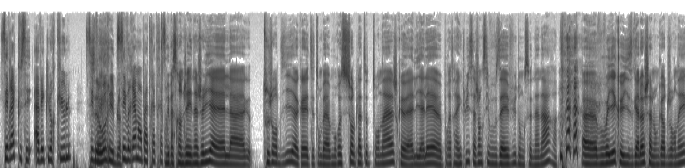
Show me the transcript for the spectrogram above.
C'est vrai que c'est avec le recul, C'est horrible. C'est vraiment pas très très sympa. Oui, parce qu'Angelina Jolie, elle a toujours dit euh, qu'elle était tombée amoureuse sur le plateau de tournage, qu'elle y allait euh, pour être avec lui, sachant que si vous avez vu donc ce nanar, euh, vous voyez qu'il se galoche à longueur de journée.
